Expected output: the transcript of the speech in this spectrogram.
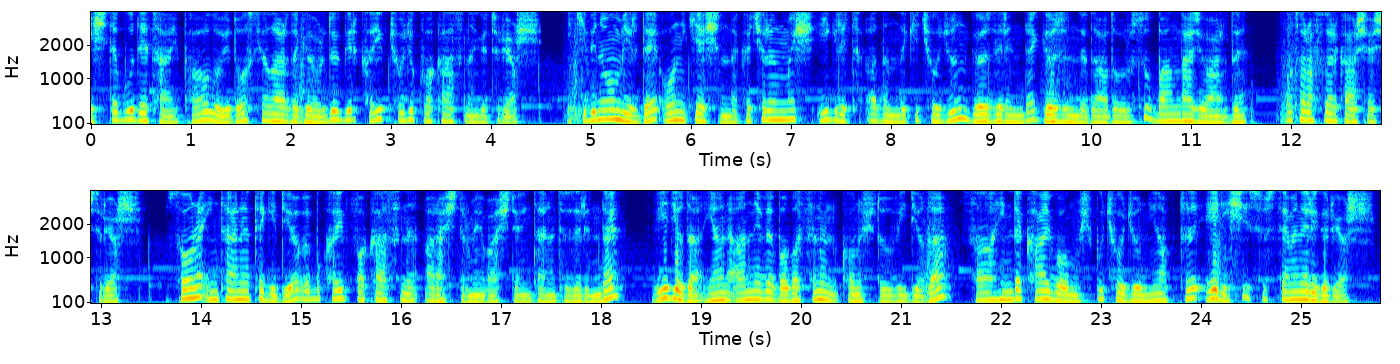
İşte bu detay Paolo'yu dosyalarda gördüğü bir kayıp çocuk vakasına götürüyor. 2011'de 12 yaşında kaçırılmış Ygritte adındaki çocuğun gözlerinde, gözünde daha doğrusu bandaj vardı. Fotoğrafları karşılaştırıyor. Sonra internete gidiyor ve bu kayıp vakasını araştırmaya başlıyor internet üzerinde. Videoda yani anne ve babasının konuştuğu videoda sahinde kaybolmuş bu çocuğun yaptığı el işi süslemeleri görüyor.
